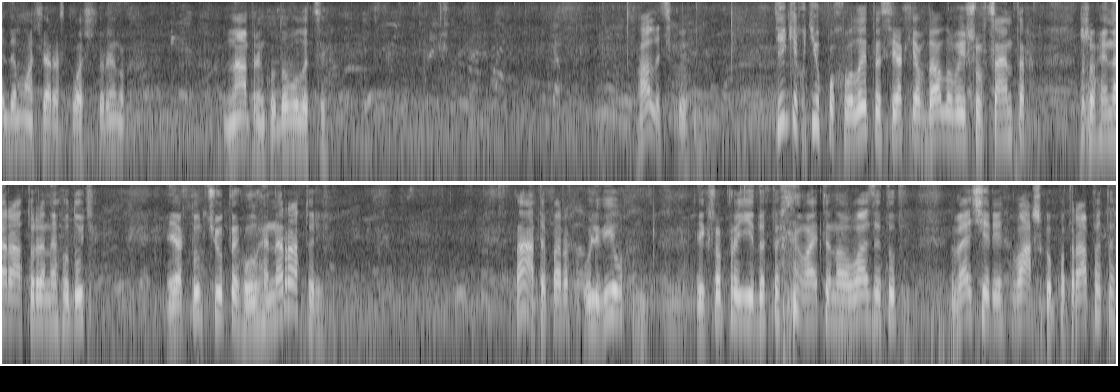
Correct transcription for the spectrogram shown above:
Йдемо через площу ринок в напрямку до вулиці Галицької. Тільки хотів похвалитись, як я вдало вийшов в центр, що генератори не гудуть. Як тут чути гул генераторів. Та, тепер у Львів, якщо приїдете, майте на увазі, тут ввечері важко потрапити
